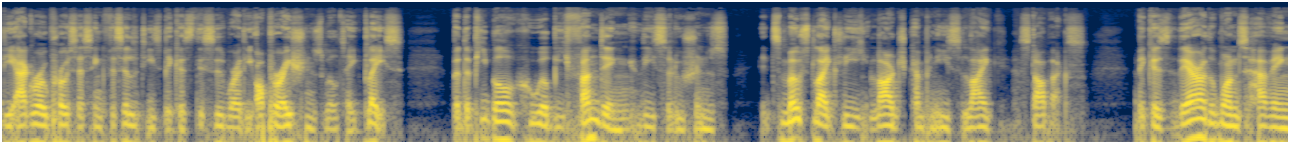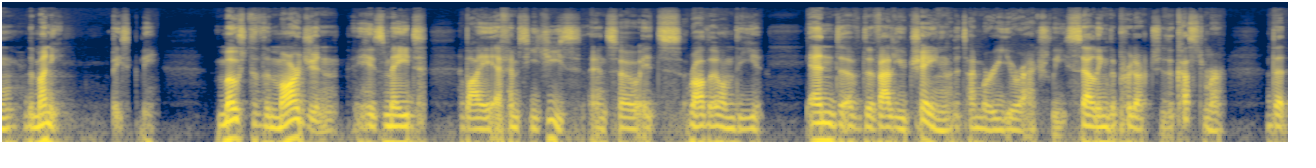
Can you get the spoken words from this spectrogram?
the agro processing facilities because this is where the operations will take place. But the people who will be funding these solutions, it's most likely large companies like Starbucks because they are the ones having the money, basically. Most of the margin is made by FMCGs, and so it's rather on the end of the value chain, the time where you're actually selling the product to the customer, that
